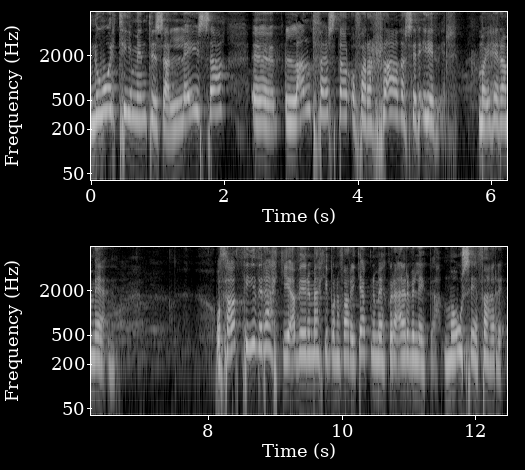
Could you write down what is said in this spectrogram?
Nú er tíminn til að leysa uh, landfestar og fara að hraða sér yfir. Má ég heyra með henn? Og það þýðir ekki að við erum ekki búin að fara í gegnum eitthvað erfileika. Mósi er farin,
